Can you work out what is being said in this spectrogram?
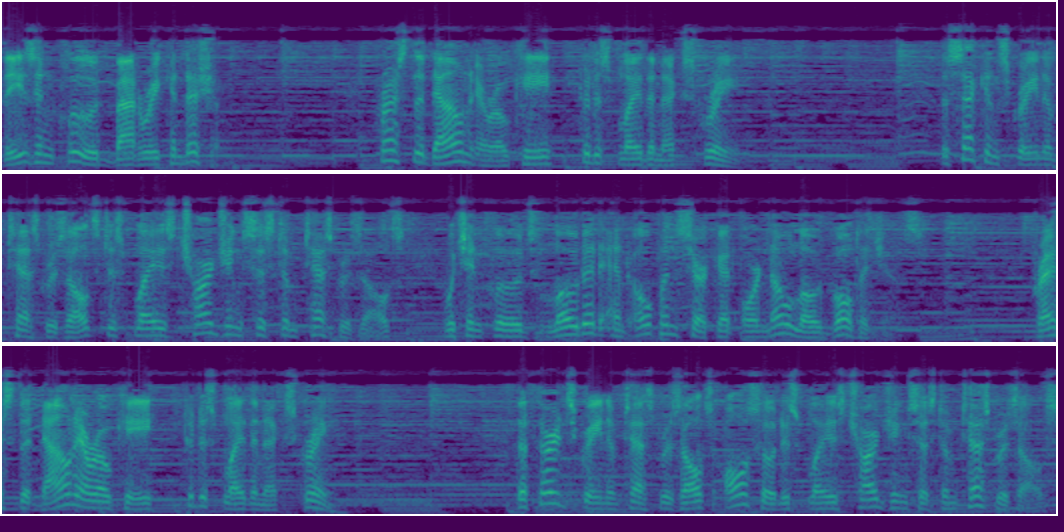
These include battery condition. Press the down arrow key to display the next screen. The second screen of test results displays charging system test results, which includes loaded and open circuit or no load voltages. Press the down arrow key to display the next screen. The third screen of test results also displays charging system test results,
